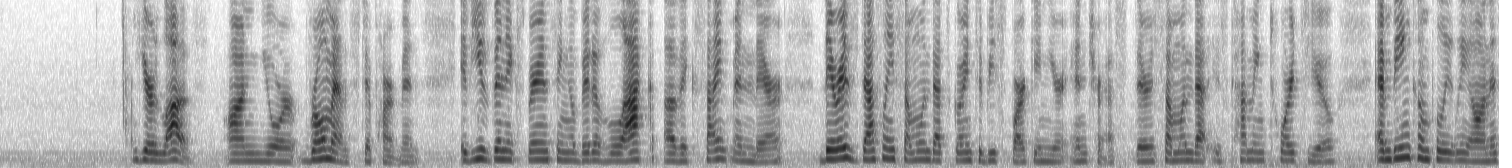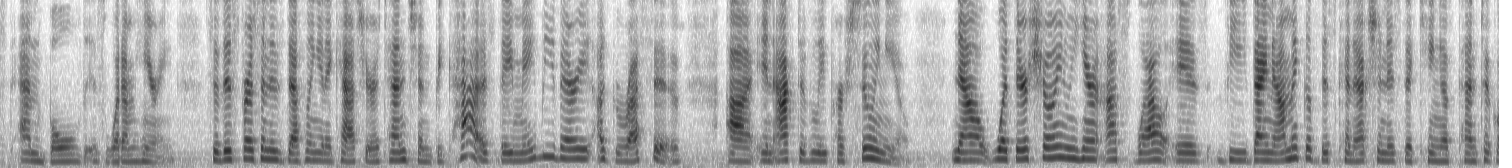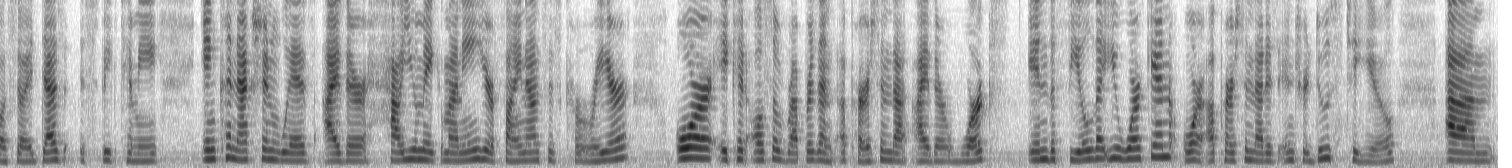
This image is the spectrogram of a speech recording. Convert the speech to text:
your love, on your romance department. If you've been experiencing a bit of lack of excitement there, there is definitely someone that's going to be sparking your interest. There is someone that is coming towards you and being completely honest and bold is what I'm hearing. So this person is definitely going to catch your attention because they may be very aggressive uh, in actively pursuing you. Now, what they're showing me here as well is the dynamic of this connection is the King of Pentacles. So it does speak to me in connection with either how you make money, your finances, career, or it could also represent a person that either works in the field that you work in or a person that is introduced to you um,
